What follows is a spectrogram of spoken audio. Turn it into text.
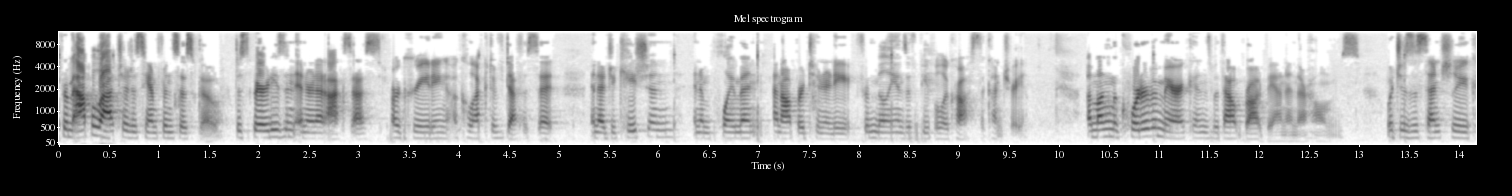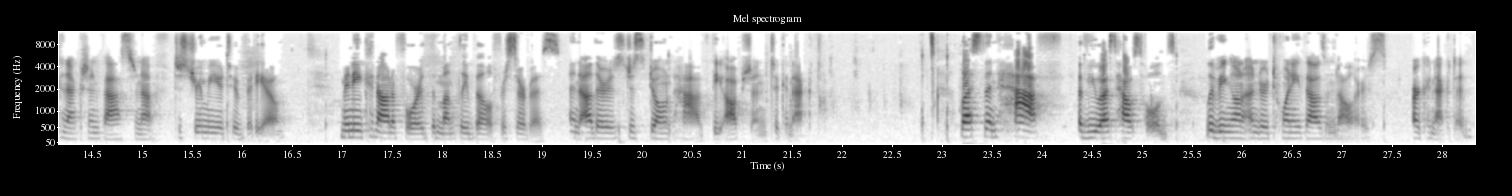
From Appalachia to San Francisco, disparities in internet access are creating a collective deficit in education, in employment, and opportunity for millions of people across the country. Among the quarter of Americans without broadband in their homes, which is essentially a connection fast enough to stream a YouTube video, many cannot afford the monthly bill for service, and others just don't have the option to connect. Less than half of US households living on under $20,000 are connected.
